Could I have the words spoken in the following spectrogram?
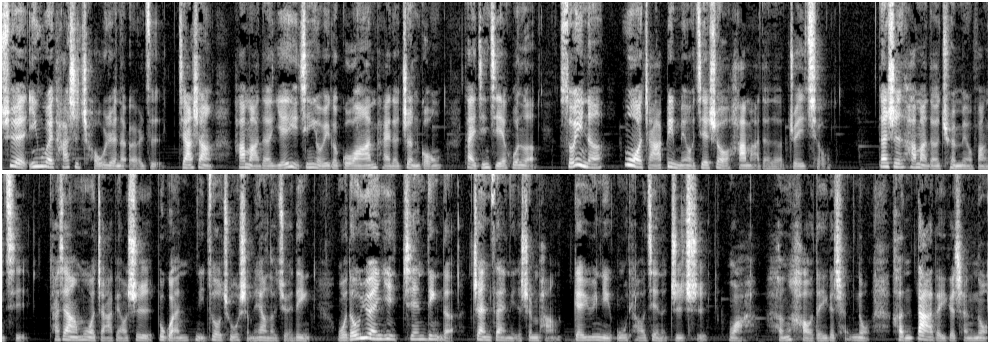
却因为他是仇人的儿子，加上哈马德也已经有一个国王安排的正宫，他已经结婚了，所以呢莫扎并没有接受哈马德的追求。但是哈马德却没有放弃，他向莫扎表示，不管你做出什么样的决定，我都愿意坚定地站在你的身旁，给予你无条件的支持。哇，很好的一个承诺，很大的一个承诺，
